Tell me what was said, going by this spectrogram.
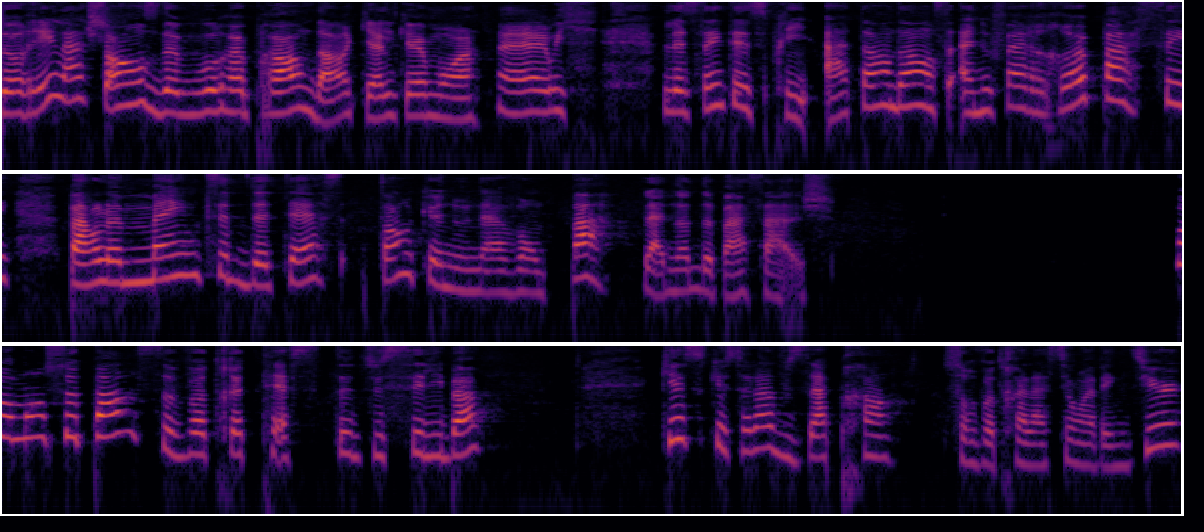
aurez la chance de vous reprendre dans quelques mois. Eh oui, le Saint-Esprit a tendance à nous faire repasser par le même type de test tant que nous n'avons pas la note de passage. Comment se passe votre test du célibat? Qu'est-ce que cela vous apprend sur votre relation avec Dieu,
